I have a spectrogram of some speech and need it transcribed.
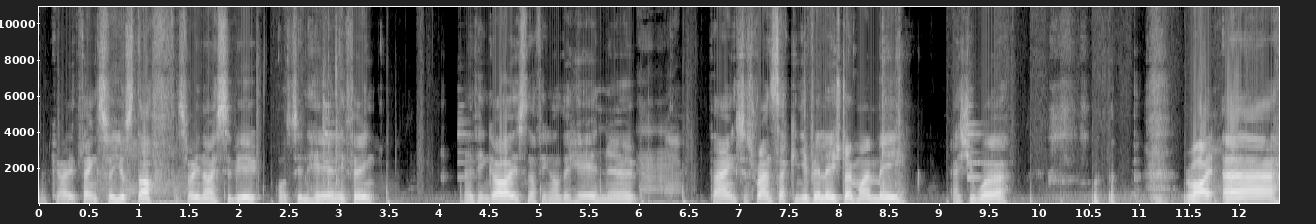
Okay, thanks for your stuff. That's very nice of you. What's in here? Anything? Anything, guys? Nothing under here? No. Thanks. Just ransacking your village. Don't mind me. As you were. right. Uh...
